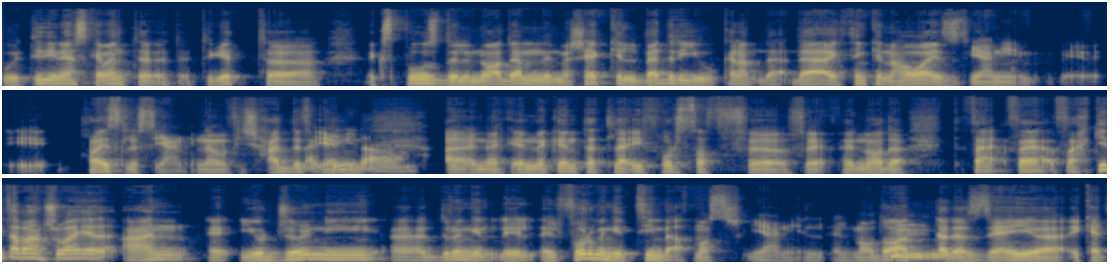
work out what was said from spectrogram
ويبتدي ناس كمان ت get exposed للنوع ده من المشاكل بدري والكلام ده ده I think إن هو يعني priceless يعني إن ما فيش حد يعني إنك إنك أنت تلاقي فرصة في في, في النوع ده. فاحكي طبعا شوية عن your journey during ال forming ال team بقى في مصر. يعني الموضوع ابتدى إزاي كنت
